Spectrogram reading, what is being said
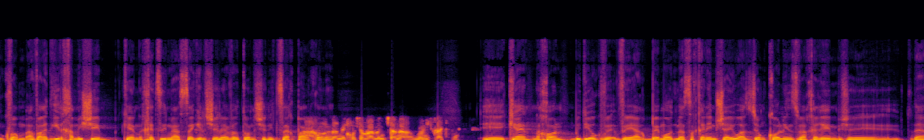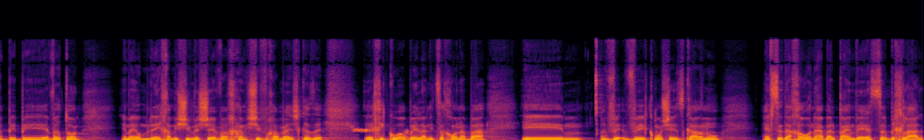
הוא כבר עבר את גיל 50, כן? חצי מהסגל של אברטון שניצח פעם אחרונה. אני חושב היה בן שנה במשחק הזה. כן, נכון, בדיוק, והרבה מאוד מהשחקנים שהיו אז, ג'ון קולינס ואחרים, שאתה יודע, באברטון, הם היום בני 57, 55 כזה, חיכו הרבה לניצחון הבא, וכמו שהזכרנו, ההפסד האחרון היה ב-2010 בכלל,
